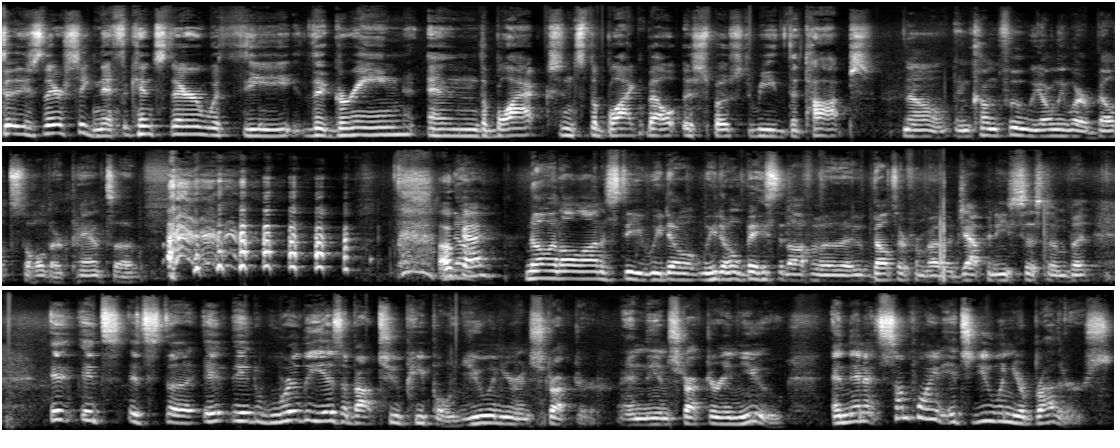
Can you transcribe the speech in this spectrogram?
Is there significance there with the the green and the black since the black belt is supposed to be the tops? No, in kung fu we only wear belts to hold our pants up. Okay. No, no, in all honesty, we don't we don't base it off of the belter from a Japanese system, but it, it's it's the it, it really is about two people, you and your instructor, and the instructor and you. And then at some point it's you and your brothers.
